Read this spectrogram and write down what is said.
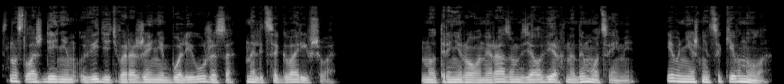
с наслаждением увидеть выражение боли и ужаса на лице говорившего. Но тренированный разум взял верх над эмоциями, и внешница кивнула,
